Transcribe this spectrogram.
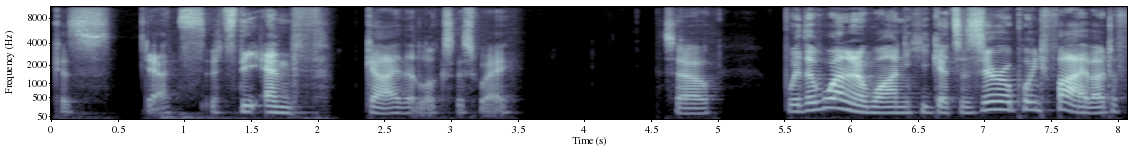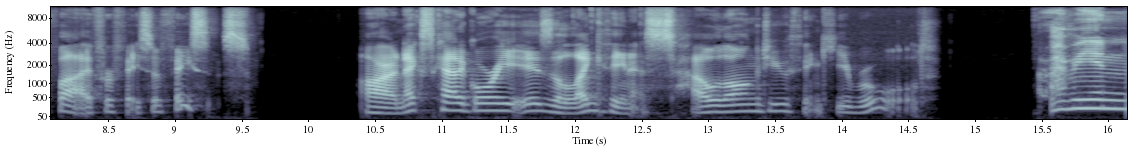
Because, yeah, it's, it's the nth guy that looks this way. So, with a one and a one, he gets a 0.5 out of 5 for Face of Faces. Our next category is lengthiness. How long do you think he ruled? I mean,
